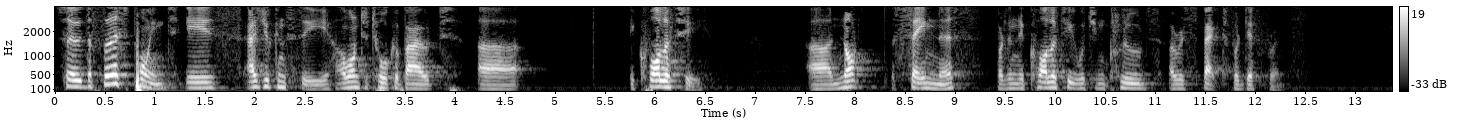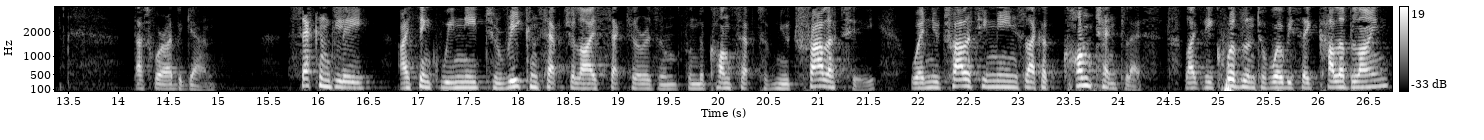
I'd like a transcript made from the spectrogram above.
So the first point is, as you can see, I want to talk about uh, equality, uh, not sameness, but an equality which includes a respect for difference. That's where I began. Secondly, I think we need to reconceptualize secularism from the concept of neutrality, where neutrality means like a contentless, like the equivalent of where we say colorblind,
